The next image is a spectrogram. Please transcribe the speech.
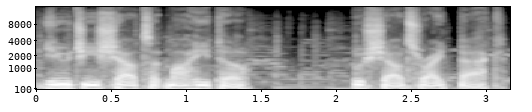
Yuji shouts at Mahito, who shouts right back.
